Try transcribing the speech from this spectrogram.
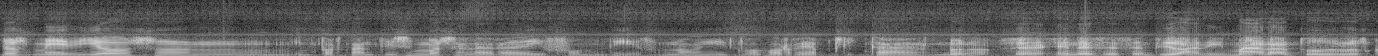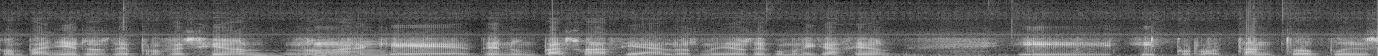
los medios son importantísimos a la hora de difundir, ¿no? Y luego reaplicar. Bueno, eh, en ese sentido, animar a todos los compañeros de profesión ¿no? a que den un paso hacia los medios de comunicación y, y por lo tanto, pues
